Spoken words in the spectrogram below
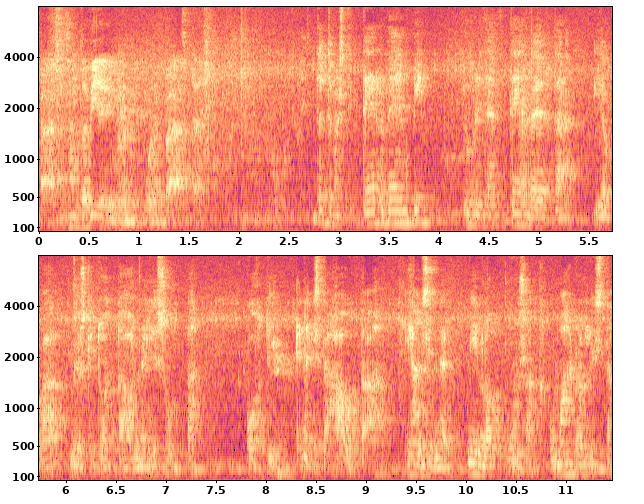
päästä, sanotaan 50 vuoden päästä? Toivottavasti terveempi, juuri tätä terveyttä, joka myöskin tuottaa onnellisuutta kohti ennen sitä hautaa. Ihan sinne niin loppuun saakka kuin mahdollista.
